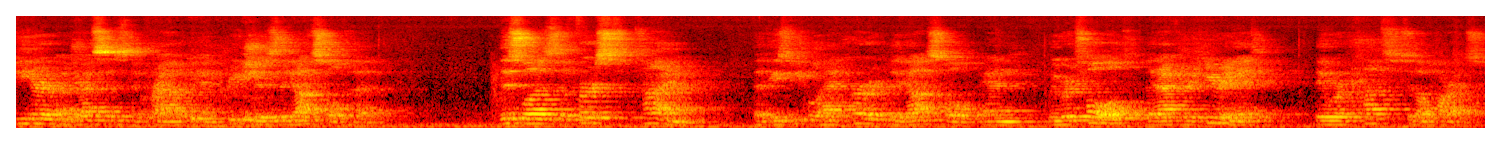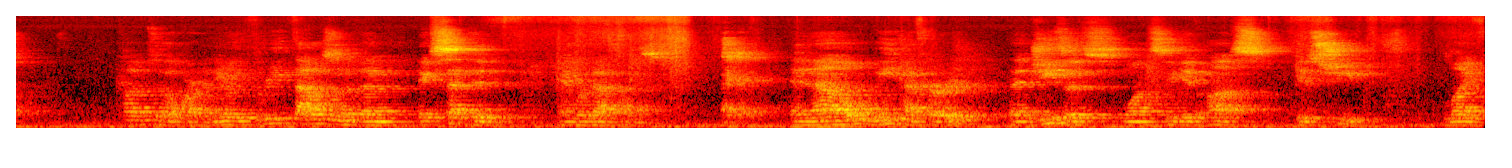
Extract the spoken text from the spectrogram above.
Peter addresses the crowd and preaches the gospel to them. This was the first time that these people had heard the gospel, and we were told that after hearing it, they were cut to the heart. Cut to the heart. And nearly 3,000 of them accepted and were baptized. And now we have heard that Jesus wants to give us, his sheep, life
